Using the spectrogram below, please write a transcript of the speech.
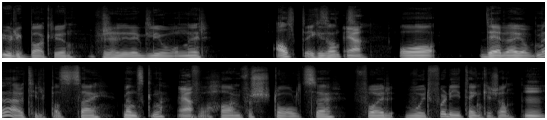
ulik bakgrunn, forskjellige religioner. Alt, ikke sant? Ja. Og deler av jobben min er å tilpasse seg menneskene. Ja. Ha en forståelse for hvorfor de tenker sånn. Mm.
